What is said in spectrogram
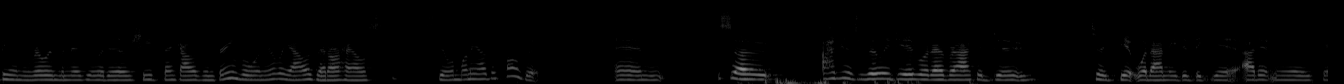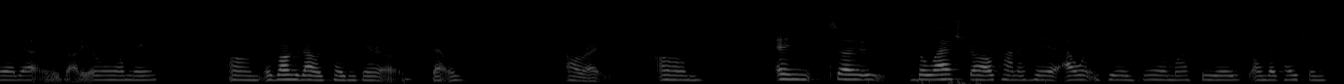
being really manipulative. She'd think I was in Greenville, and really I was at our house stealing money out of the closet. And so I just really did whatever I could do to get what I needed to get. I didn't really care about anybody around me. Um, as long as I was taken care of, that was all right. Um, and so the last straw kind of hit. I went into her gym while she was on vacation,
